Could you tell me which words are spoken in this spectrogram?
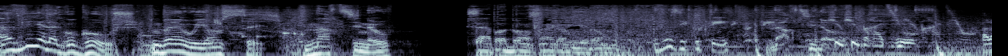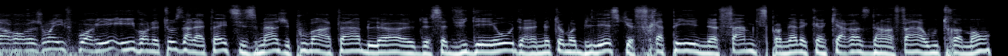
Avis à la gauche. Ben oui, on le sait. Martineau, ça n'a pas de bon sens comme il est bon. Vous écoutez Martino. Cube Radio. Alors, on rejoint Yves Poirier. Yves, on a tous dans la tête ces images épouvantables là, de cette vidéo d'un automobiliste qui a frappé une femme qui se promenait avec un carrosse d'enfant à Outremont.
